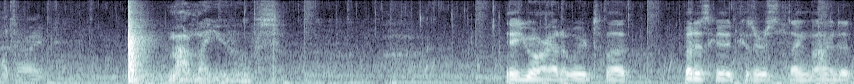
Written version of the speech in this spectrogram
That's alright. I'm out of my use. Yeah, you are at a weird spot. But it's good because there's a thing behind it.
